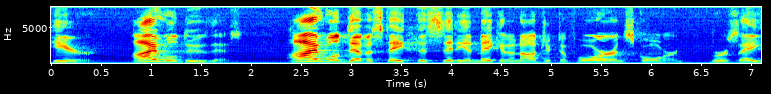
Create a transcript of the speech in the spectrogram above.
here. I will do this. I will devastate this city and make it an object of horror and scorn. Verse 8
